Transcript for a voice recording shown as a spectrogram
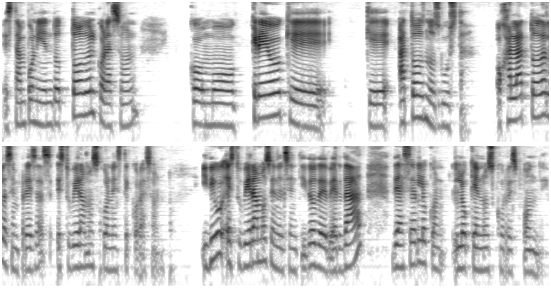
están poniendo todo el corazón como creo que, que a todos nos gusta. Ojalá todas las empresas estuviéramos con este corazón. Y digo, estuviéramos en el sentido de verdad de hacerlo con lo que nos corresponde.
